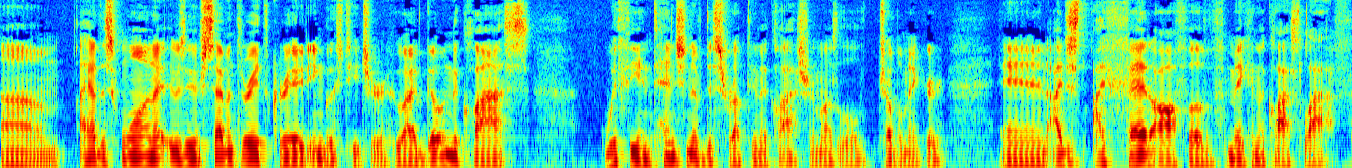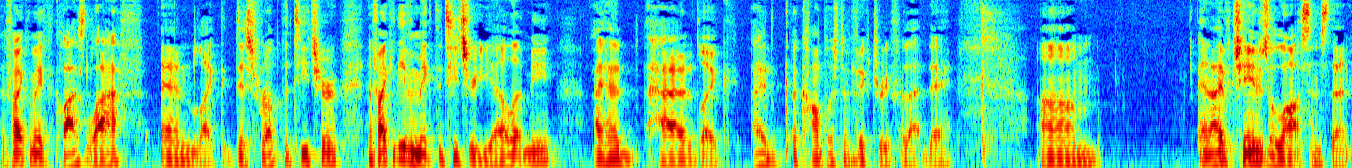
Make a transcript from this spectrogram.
Um, I had this one, it was either seventh or eighth grade English teacher who I'd go into class with the intention of disrupting the classroom. I was a little troublemaker. And I just, I fed off of making the class laugh. If I can make the class laugh, and like disrupt the teacher. If I could even make the teacher yell at me, I had had like I had accomplished a victory for that day. Um, and I've changed a lot since then.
